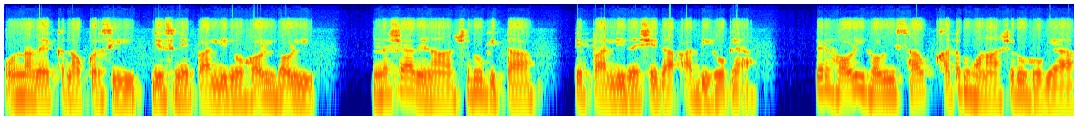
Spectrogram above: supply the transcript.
ਉਹਨਾਂ ਦਾ ਇੱਕ ਨੌਕਰ ਸੀ, ਜਿਸ ਨੇ ਪਾਲੀ ਨੂੰ ਹੌਲੀ-ਹੌਲੀ ਨਸ਼ਾ ਦੇਣਾ ਸ਼ੁਰੂ ਕੀਤਾ ਤੇ ਪਾਲੀ ਨਸ਼ੇ ਦਾ ਆਦੀ ਹੋ ਗਿਆ। ਫਿਰ ਹੌਲੀ-ਹੌਲੀ ਸਭ ਖਤਮ ਹੋਣਾ ਸ਼ੁਰੂ ਹੋ ਗਿਆ।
